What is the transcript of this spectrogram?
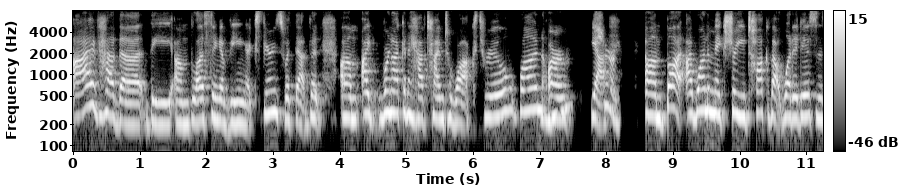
I've had the the um, blessing of being experienced with that, but um, I we're not going to have time to walk through one mm-hmm. or yeah. Sure. Um, but I want to make sure you talk about what it is. And,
